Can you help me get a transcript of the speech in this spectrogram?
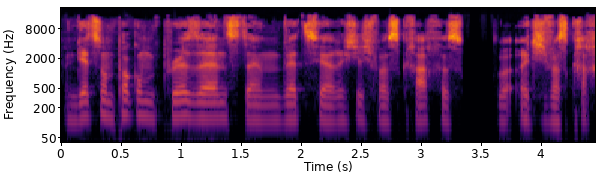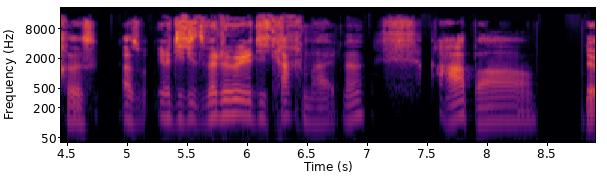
wenn jetzt noch ein Pokémon Presents, dann wird's ja richtig was Kraches richtig was kraches. Also richtig, es würde richtig krachen halt, ne? Aber nö.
